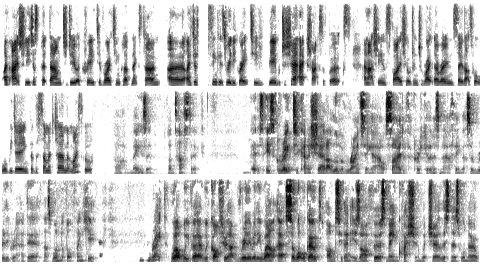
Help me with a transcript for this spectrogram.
I've actually just put down to do a creative writing club next term. Uh, I just think it's really great to be able to share extracts of books and actually inspire children to write their own. So that's what we'll be doing for the summer term at my school. Oh, amazing! Fantastic it's it's great to kind of share that love of writing outside of the curriculum, isn't it? I think that's a really great idea. That's wonderful. Thank you. Mm-hmm. Right. Well, we've uh, we've gone through that really really well. Uh, so what we'll go on to then is our first main question, which uh, listeners will know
